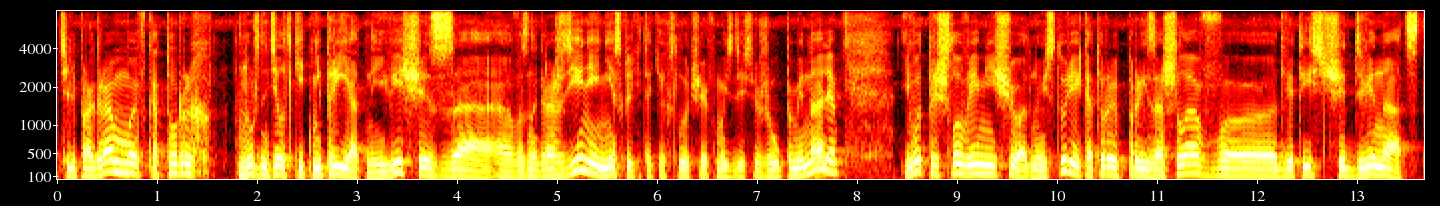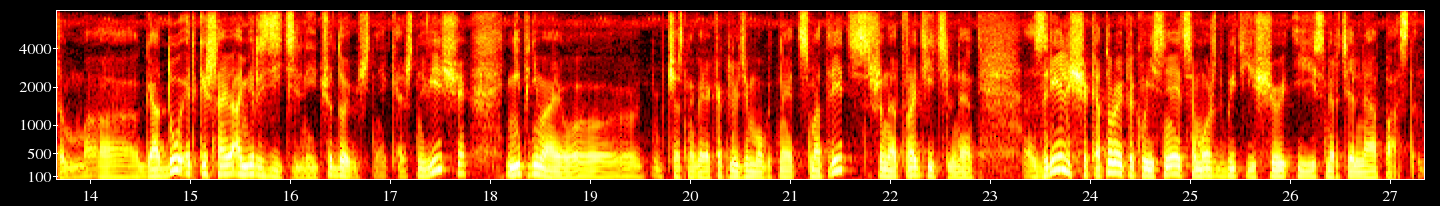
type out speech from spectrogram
Телепрограммы, в которых нужно делать какие-то неприятные вещи за э, вознаграждение. Несколько таких случаев мы здесь уже упоминали. И вот пришло время еще одной истории, которая произошла в 2012 э, э, году. Это, конечно, омерзительные, чудовищные, конечно, вещи. Не понимаю, э, честно говоря, как люди могут на это смотреть. Совершенно отвратительное зрелище, которое, как выясняется, может быть еще и смертельно опасным.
